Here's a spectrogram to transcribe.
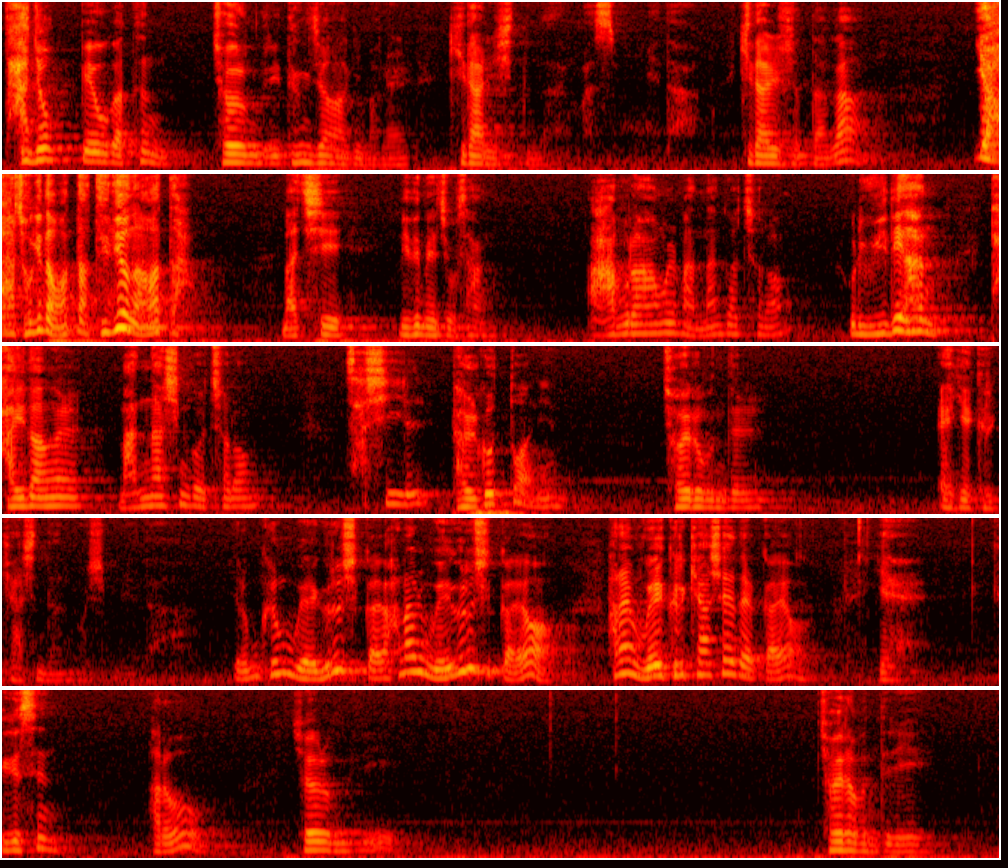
단역 배우 같은 저 여러분들이 등장하기만을 기다리신다는 말씀입니다. 기다리셨다가 야 저기 나왔다 드디어 나왔다 마치 믿음의 조상 아브라함을 만난 것처럼 우리 위대한 다윗 왕을 만나신 것처럼 사실 별것도 아닌 저 여러분들에게 그렇게 하신다는 것입니다. 여러분 그럼 왜 그러실까요? 하나님 왜 그러실까요? 하나님 왜 그렇게 하셔야 될까요? 예, 그것은 바로 저 여러분들이 저 여러분들이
